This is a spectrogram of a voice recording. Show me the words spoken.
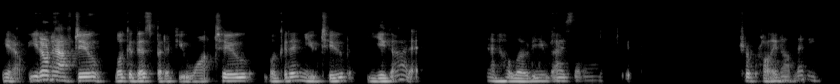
you know, you don't have to look at this, but if you want to look at it in YouTube, you got it. And hello to you guys that are on YouTube, which are probably not many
